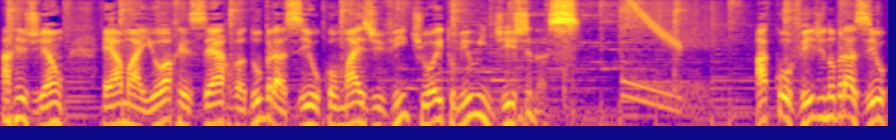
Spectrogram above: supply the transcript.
A região é a maior reserva do Brasil, com mais de 28 mil indígenas. A Covid no Brasil,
